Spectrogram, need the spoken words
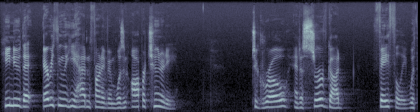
He knew that everything that he had in front of him was an opportunity to grow and to serve God faithfully with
